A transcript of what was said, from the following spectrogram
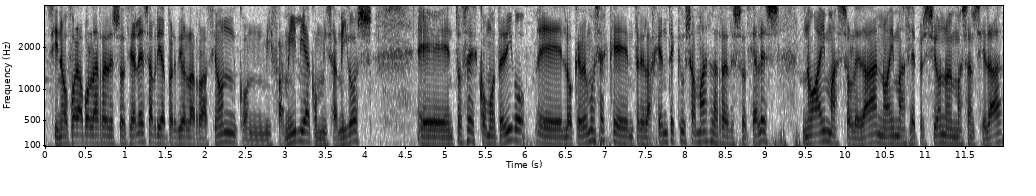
si no fuera por las redes sociales, habría perdido la relación con mi familia, con mis amigos. Eh, entonces, como te digo, eh, lo que vemos es que entre la gente que usa más las redes sociales no hay más soledad, no hay más depresión, no hay más ansiedad.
